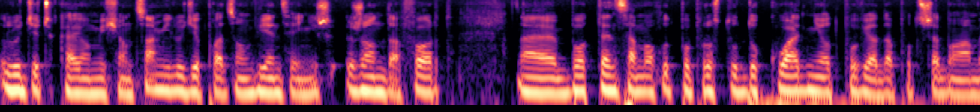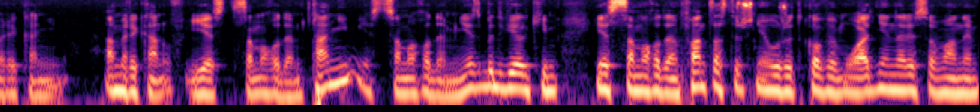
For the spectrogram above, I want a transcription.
ludzie czekają miesiącami, ludzie płacą więcej niż żąda Ford, e, bo ten samochód po prostu dokładnie odpowiada potrzebom Amerykanina. Amerykanów. Jest samochodem tanim, jest samochodem niezbyt wielkim, jest samochodem fantastycznie użytkowym, ładnie narysowanym,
